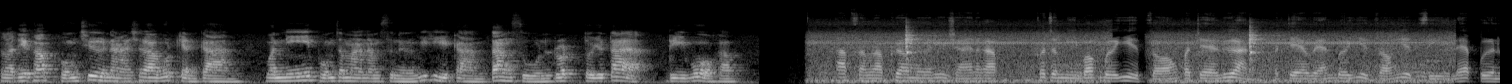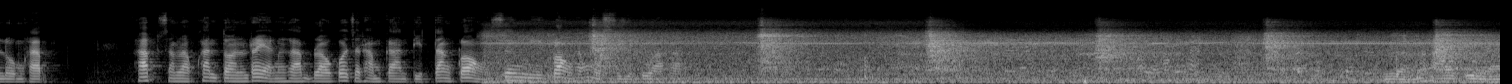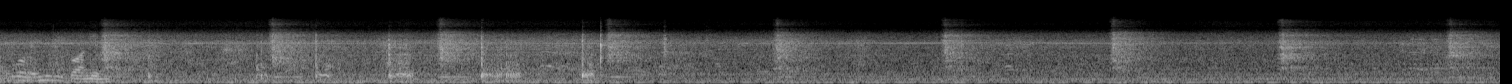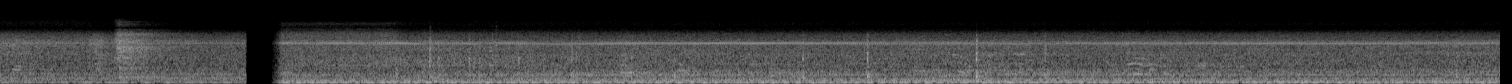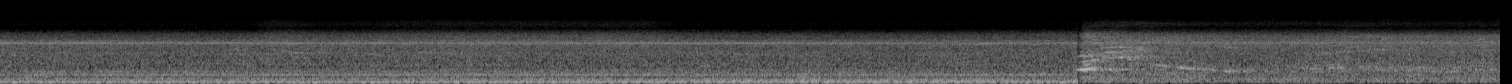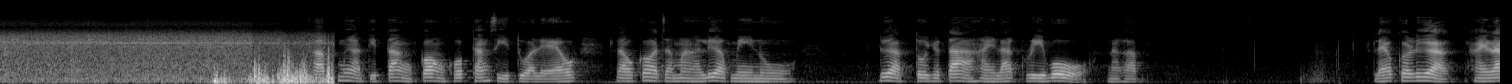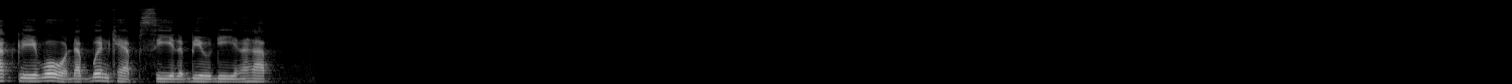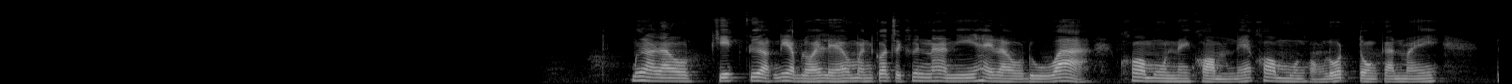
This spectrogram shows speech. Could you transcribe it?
สวัสดีครับ ผมชื่อนายชราวุฒิแก่นการ วันนี้ผมจะมานำเสนอวิธีการตั้งศูนย์รถ Toyota r e v o ครับ ครับสำหรับเครื่องมือที่ใช้นะครับ ก็จะมีบล็อกเบอร์ 22 ประแจเลื่อน ประแจแหวนเบอร์ 22 24 และปืนลมครับ ครับสำหรับขั้นตอนแรกนะครับ เราก็จะทำการติดตั้งกล้อง ซึ่งมีกล้องทั้งหมด 4 ตัวครับ เหลืองนะทาย ครับ เมื่อติดตั้งกล้องครบทั้ง 4 ตัวแล้ว เราก็จะมาเลือกเมนู เลือก Toyota Hilux Revo นะครับ แล้วก็เลือก Hilux Revo Double Cab CWD นะครับ เมื่อเราคลิกเลือกเรียบร้อยแล้ว มันก็จะขึ้นหน้านี้ให้เราดูว่าข้อมูลในคอมและข้อมูลของรถตรงกันไหม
